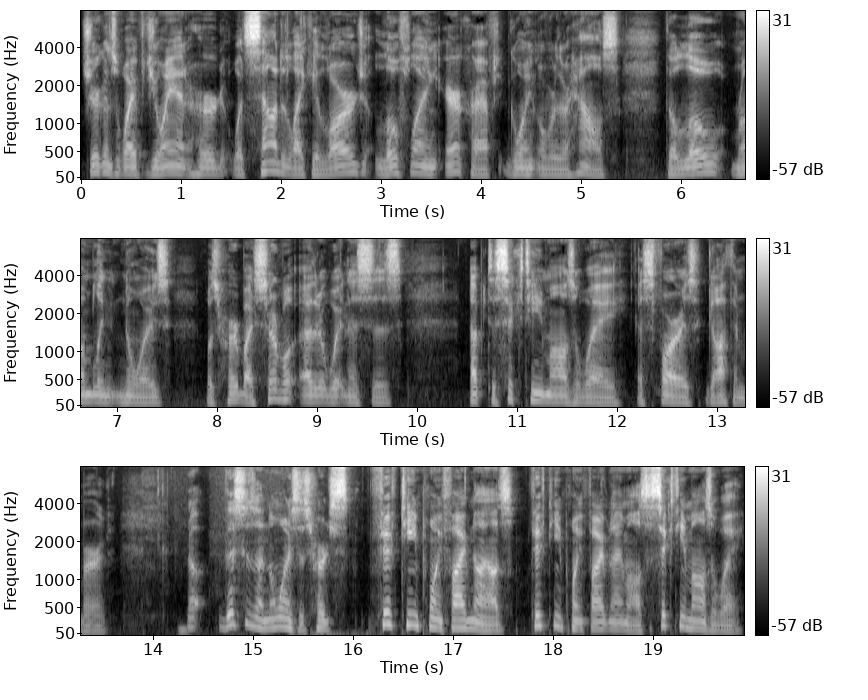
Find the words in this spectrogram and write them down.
Jurgens' wife Joanne heard what sounded like a large, low flying aircraft going over their house. The low, rumbling noise was heard by several other witnesses up to 16 miles away, as far as Gothenburg. Now, this is a noise that's heard 15.5 miles, 15.59 miles, 16 miles away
